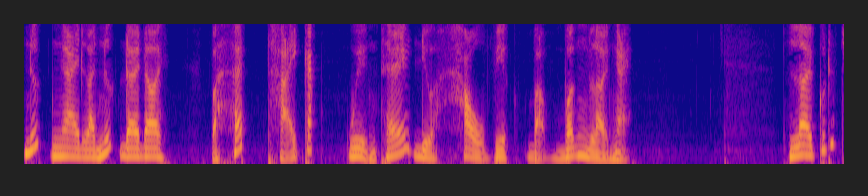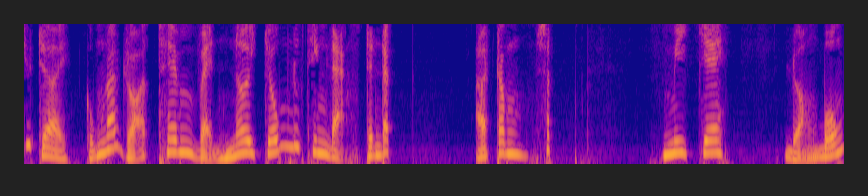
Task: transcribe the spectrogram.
Nước Ngài là nước đời đời, và hết thải các quyền thế đều hầu việc và vâng lời Ngài. Lời của Đức Chúa Trời cũng nói rõ thêm về nơi chốn nước thiên đàng trên đất. Ở trong sách Mi-chê, đoạn 4,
